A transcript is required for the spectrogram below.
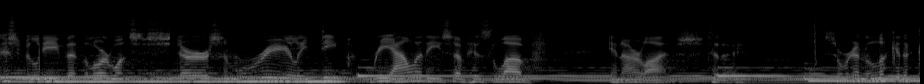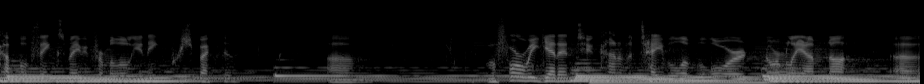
just believe that the Lord wants to stir some really deep realities of His love in our lives today. So, we're going to look at a couple of things, maybe from a little unique perspective. Um, before we get into kind of the table of the Lord, normally I'm not uh,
